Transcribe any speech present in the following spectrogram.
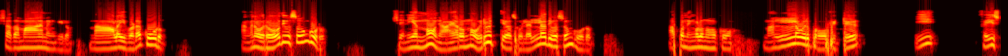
ശതമാനമെങ്കിലും നാളെ ഇവിടെ കൂടും. അങ്ങനെ ഓരോ ദിവസവും കൂടും. ശനിയെന്നോ ഞായറെന്നോ ഒരു വ്യത്യാസമില്ല എല്ലാ ദിവസവും കൂടും. അപ്പൊ നിങ്ങൾ നോക്കൂ നല്ല ഒരു പ്രോഫിറ്റ് ഈ ഫേസ്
